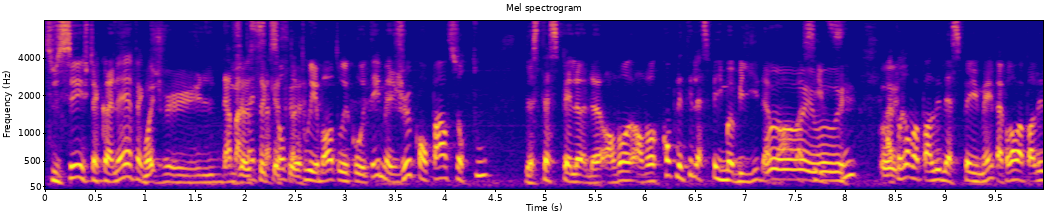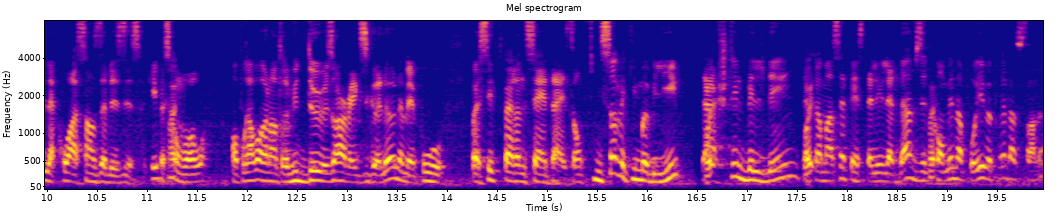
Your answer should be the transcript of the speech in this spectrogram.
tu sais, je te connais, fait que Oui. je veux, dans ma Je tête, ça saute à c'est- tous les bords, tous les côtés, mais je veux qu'on parle surtout de cet aspect-là. là. On, va, on va compléter l'aspect immobilier d'abord, Oui, oui, c'est oui, fou. oui. Après, on va parler de l'aspect humain, puis après, on va parler de la croissance de business, OK? Parce qu'on va, on pourrait avoir une entrevue de deux heures avec ce gars-là, là, mais il faut, faut essayer de faire une synthèse. Donc, finissons avec l'immobilier. Tu as acheté le building, tu as commencé à t'installer là-dedans. Vous êtes combien d'employés à peu près dans ce temps-là?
